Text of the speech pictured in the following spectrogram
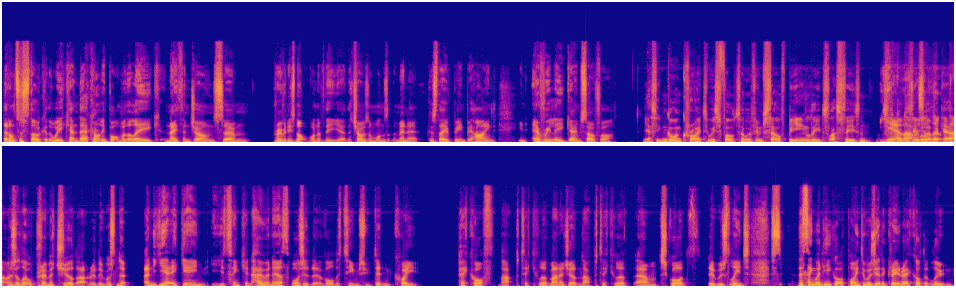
Then on to Stoke at the weekend. They're currently bottom of the league. Nathan Jones um, proving he's not one of the uh, the chosen ones at the minute because they've been behind in every league game so far. Yes, he can go and cry to his photo of himself beating Leeds last season. That's Yeah, that was a little, get. that was a little premature. That really wasn't it. And yet again, you're thinking, how on earth was it that of all the teams who didn't quite pick off that particular manager and that particular um, squad, it was Leeds. The thing when he got appointed was he had a great record at Luton,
